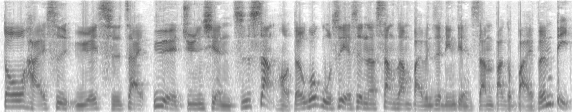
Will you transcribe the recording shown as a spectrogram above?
都还是维持在月均线之上哦。德国股市也是呢，上涨百分之零点三八个百分比。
